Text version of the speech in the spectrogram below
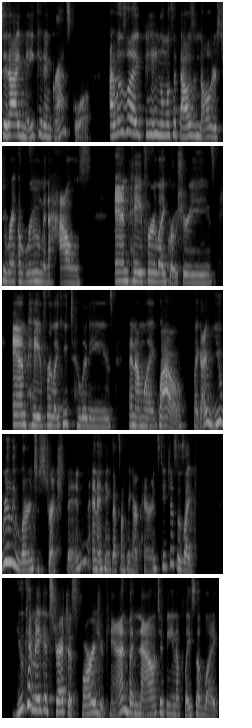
did I make it in grad school? I was like paying almost a thousand dollars to rent a room in a house and pay for like groceries and pay for like utilities. And I'm like, wow, like I you really learn to stretch thin. And I think that's something our parents teach us is like you can make it stretch as far as you can, but now to be in a place of like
